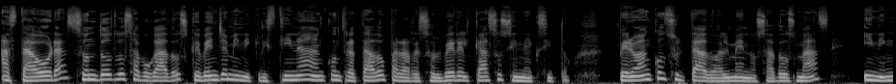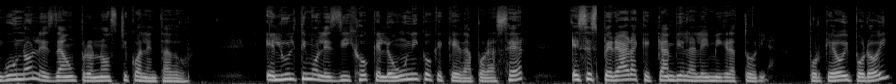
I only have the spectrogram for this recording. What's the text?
Hasta ahora son dos los abogados que Benjamin y Cristina han contratado para resolver el caso sin éxito, pero han consultado al menos a dos más y ninguno les da un pronóstico alentador. El último les dijo que lo único que queda por hacer es esperar a que cambie la ley migratoria, porque hoy por hoy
